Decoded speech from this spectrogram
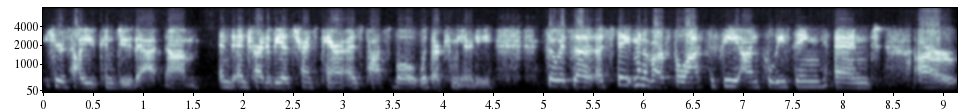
here's how you can do that um, and, and try to be as transparent as possible with our community so it's a, a statement of our philosophy on policing and our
